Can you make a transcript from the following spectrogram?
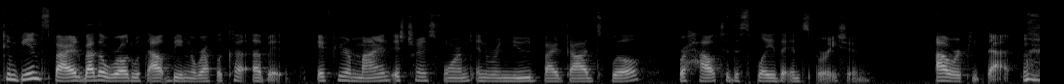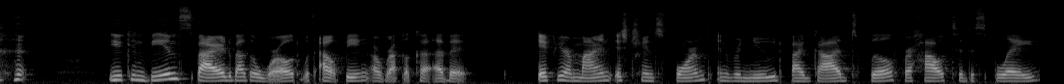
can be inspired by the world without being a replica of it if your mind is transformed and renewed by God's will for how to display the inspiration. I'll repeat that. you can be inspired by the world without being a replica of it if your mind is transformed and renewed by God's will for how to display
